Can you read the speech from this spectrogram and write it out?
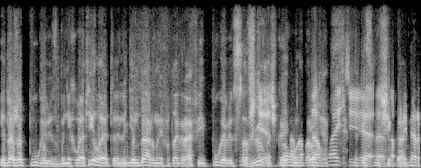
и даже пуговиц бы не хватило, это легендарные фотографии пуговиц со звездочкой, ну, а наоборот давайте, э, например,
